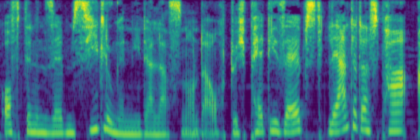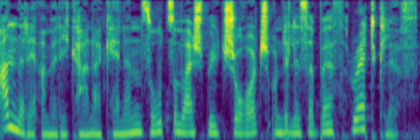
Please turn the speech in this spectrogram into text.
oft in denselben Siedlungen niederlassen und auch durch Patty selbst lernte das Paar andere Amerikaner kennen, so zum Beispiel George und Elizabeth Radcliffe.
